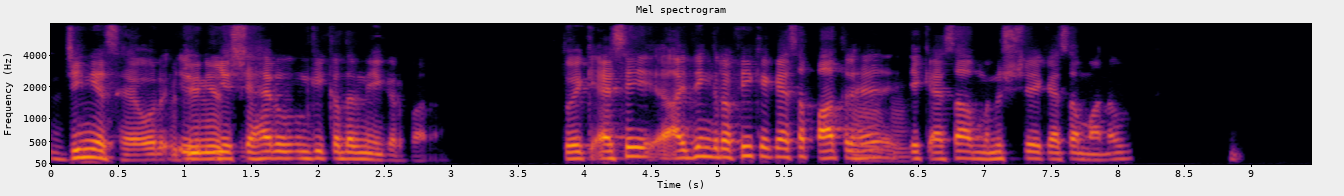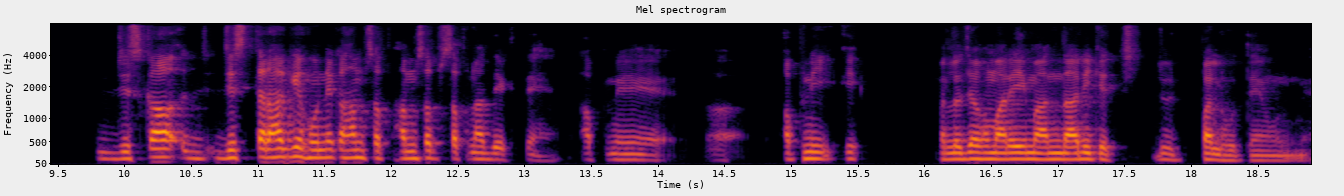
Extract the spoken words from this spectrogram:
जीनियस है और ये शहर उनकी कदर नहीं कर पा रहा। तो एक ऐसे आई थिंक रफीक एक ऐसा पात्र है हम्म, हम्म। एक ऐसा मनुष्य एक ऐसा मानव जिसका जिस तरह के होने का हम सब हम सब सपना देखते हैं अपने अपनी मतलब जब हमारे ईमानदारी के जो पल होते हैं उनमें।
